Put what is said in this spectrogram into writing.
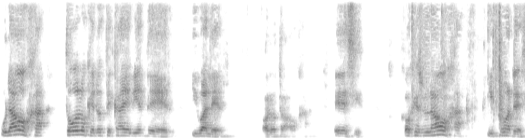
una hoja, todo lo que no te cae bien de él, igual él, por otra hoja. Es decir, coges una hoja y pones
